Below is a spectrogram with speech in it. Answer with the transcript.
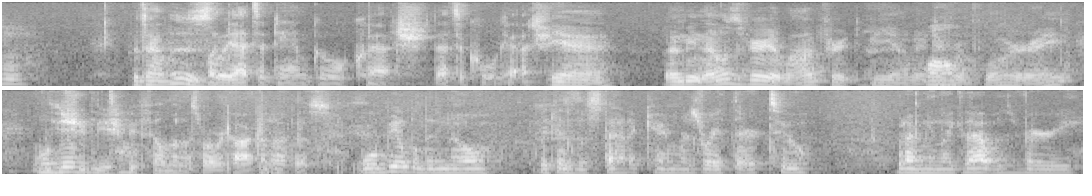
right. But that was But like, that's a damn cool catch. That's a cool catch. yeah. I mean, that was very loud for it to be on a Well- different floor, right? We'll You should, you should be filming us while we're talking about this. we'll be able to know because the static camera's right there too. But I mean, like that was very. Yeah,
